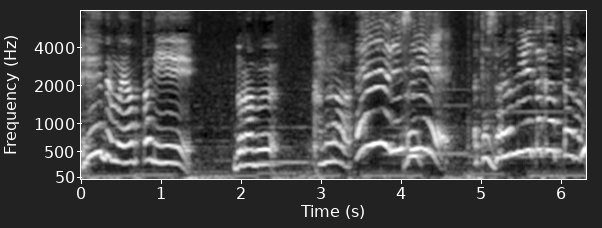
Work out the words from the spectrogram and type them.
えー、でもやっぱりドラムかな。えー、嬉しい。私ドラム入れたかったの。えー、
